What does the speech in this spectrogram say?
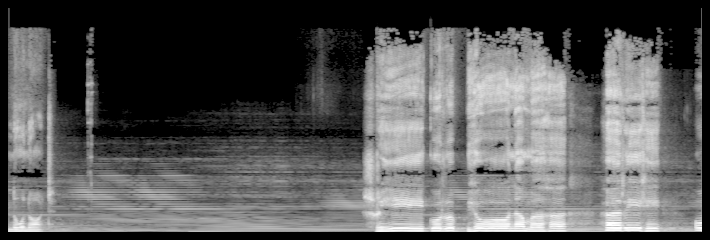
know not. श्रीगुरुभ्यो नमः हरिः ओ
